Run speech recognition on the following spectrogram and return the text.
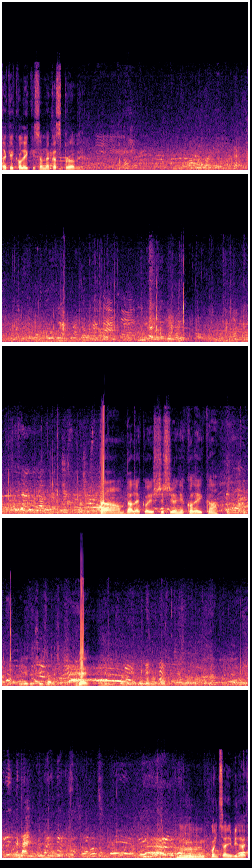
Takie kolejki są na Kasprowy. Daleko jeszcze się nie kolejka. Przejść zobaczyć? Okej. Hmm, końca nie widać.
